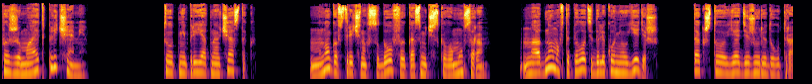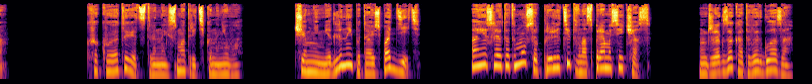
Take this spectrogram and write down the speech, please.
пожимает плечами. Тут неприятный участок. Много встречных судов и космического мусора. На одном автопилоте далеко не уедешь, так что я дежурю до утра. Какой ответственный, смотрите-ка на него. Чем немедленно и пытаюсь поддеть. А если этот мусор прилетит в нас прямо сейчас? Джек закатывает глаза.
